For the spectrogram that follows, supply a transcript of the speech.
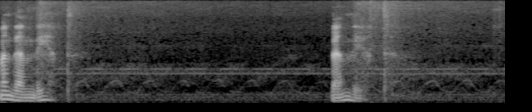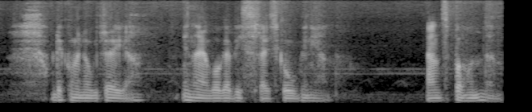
Men vem vet? Vem vet? Och det kommer nog dröja innan jag vågar vissla i skogen igen. Ens på hunden.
